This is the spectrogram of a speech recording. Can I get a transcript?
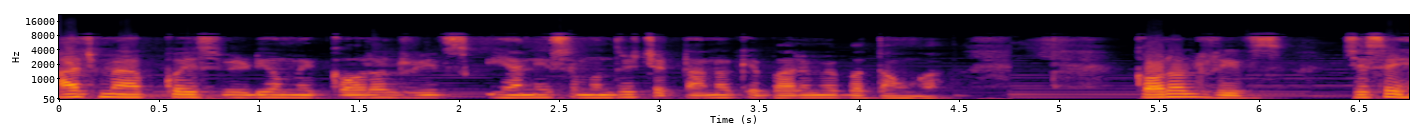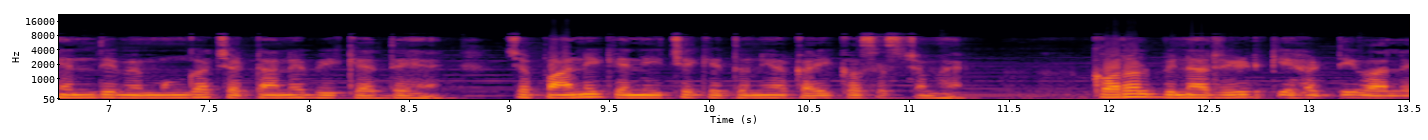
आज मैं आपको इस वीडियो में कोरल रीफ्स यानी समुद्री चट्टानों के बारे में बताऊँगा। कोरल रीफ्स जिसे हिंदी में मुंगा चट्टाने भी कहते हैं, जो पानी के नीचे की दुनिया का इकोसिस्टम है। कोरल बिना रीढ़ की हड्डी वाले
